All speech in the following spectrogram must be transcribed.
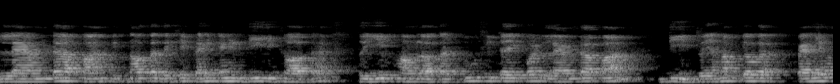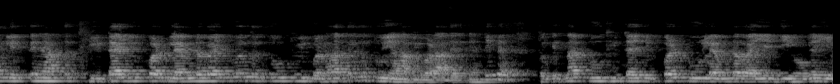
लैमडा अपान कितना होता है? देखिए कहीं कहीं डी लिखा होता है तो ये फॉर्मूला होता है two theta equal lambda upon D. तो यहाँ पे क्या होगा? पहले हम लिखते हैं यहाँ पे theta is equal lambda by two है तो टू बढ़ाते हैं तो टू यहाँ भी बढ़ा देते हैं, ठीक है? तो कितना? Two theta is equal to lambda by ये डी हो गया, ये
